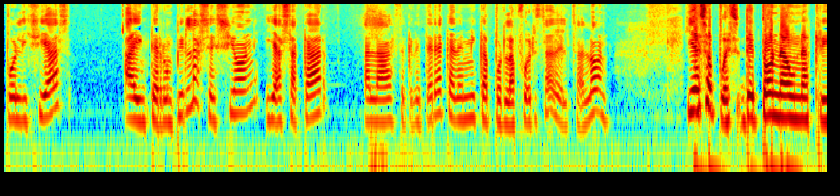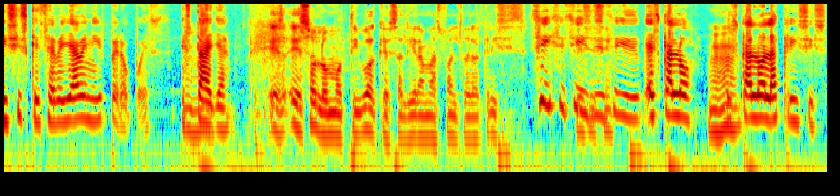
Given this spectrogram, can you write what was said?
policías a interrumpir la sesión y a sacar a la secretaria académica por la fuerza del salón. Y eso pues detona una crisis que se veía venir, pero pues estalla. eso lo motivó a que saliera más falta de la crisis. Sí, sí, sí, sí, sí, escaló, escaló la crisis.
